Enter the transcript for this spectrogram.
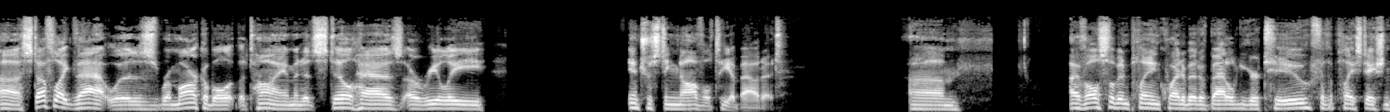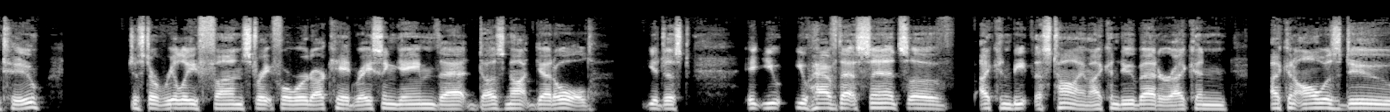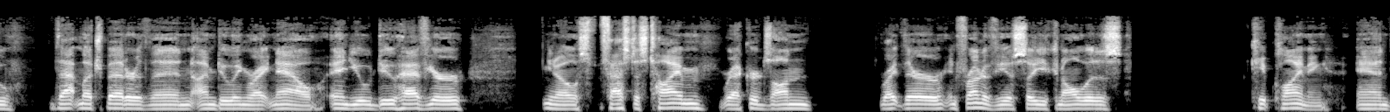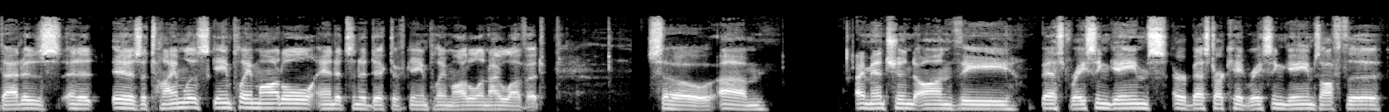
uh, stuff like that was remarkable at the time, and it still has a really interesting novelty about it. Um, I've also been playing quite a bit of Battle Gear 2 for the PlayStation 2. Just a really fun, straightforward arcade racing game that does not get old. You just it, you you have that sense of I can beat this time. I can do better. I can I can always do that much better than I'm doing right now. And you do have your you know fastest time records on right there in front of you so you can always keep climbing. And that is and it is a timeless gameplay model and it's an addictive gameplay model and I love it. So um, I mentioned on the best racing games or best arcade racing games off the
